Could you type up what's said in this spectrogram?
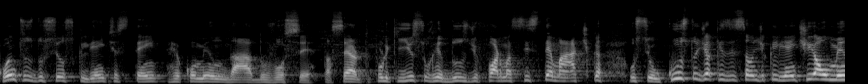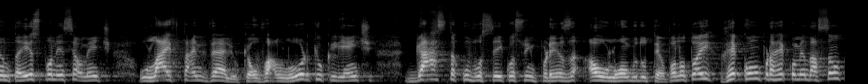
Quantos dos seus clientes têm recomendado você, tá certo? Porque isso reduz de forma sistemática o seu custo de aquisição de cliente e aumenta exponencialmente o lifetime value, que é o valor que o cliente gasta com você e com a sua empresa ao longo do tempo. Anotou aí? Recompra, recomendação.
